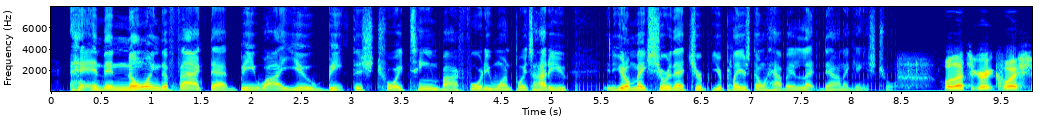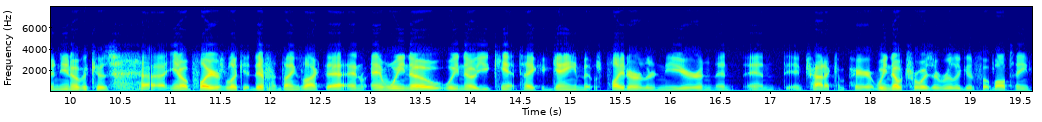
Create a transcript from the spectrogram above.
and then knowing the fact that BYU beat this Troy team by 41 points. So how do you, you know, make sure that your your players don't have a letdown against Troy? Well, that's a great question, you know, because uh, you know players look at different things like that, and and we know we know you can't take a game that was played earlier in the year and and and, and try to compare it. We know Troy's a really good football team.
